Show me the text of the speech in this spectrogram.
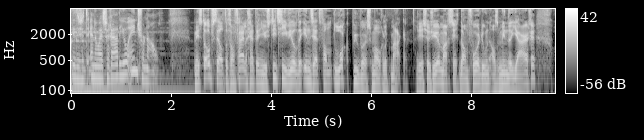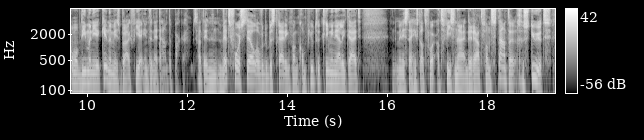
Dit is het NOS Radio 1-journaal. Minister Opstelten van Veiligheid en Justitie wil de inzet van lokpubers mogelijk maken. rechercheur mag zich dan voordoen als minderjarige... om op die manier kindermisbruik via internet aan te pakken. Het staat in een wetsvoorstel over de bestrijding van computercriminaliteit. De minister heeft dat voor advies naar de Raad van State gestuurd. We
